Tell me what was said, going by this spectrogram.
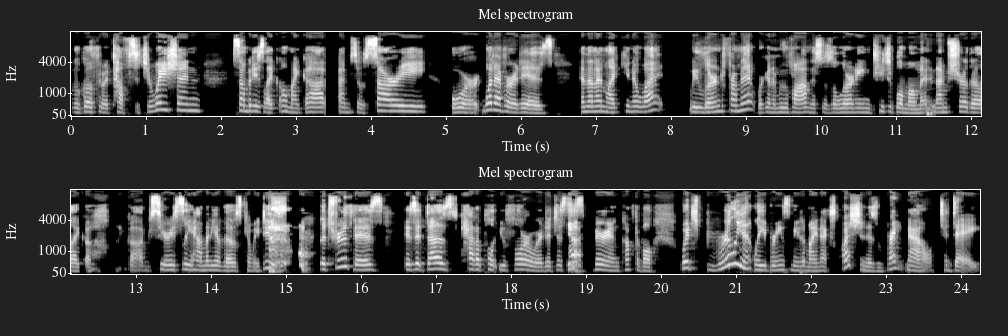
we'll go through a tough situation somebody's like, Oh my God, I'm so sorry, or whatever it is. And then I'm like, you know what? We learned from it. We're going to move on. This was a learning, teachable moment. And I'm sure they're like, Oh my God, seriously, how many of those can we do? the truth is, is it does catapult you forward. It just yeah. is very uncomfortable, which brilliantly brings me to my next question is right now, today,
